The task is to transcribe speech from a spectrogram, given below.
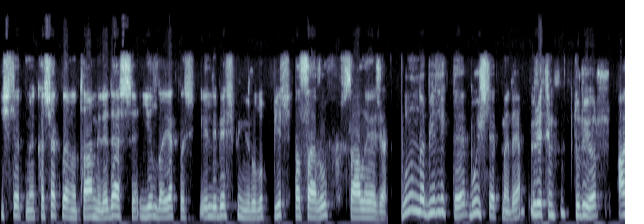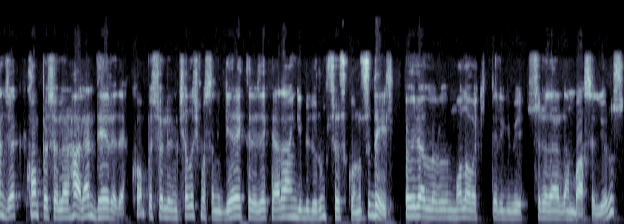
işletme kaçaklarını tamir ederse yılda yaklaşık 55 bin euroluk bir tasarruf sağlayacak. Bununla birlikte bu işletmede üretim duruyor ancak kompresörler halen devrede. Kompresörlerin çalışmasını gerektirecek herhangi bir durum söz konusu değil. Öğle mola vakitleri gibi sürelerden bahsediyoruz.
